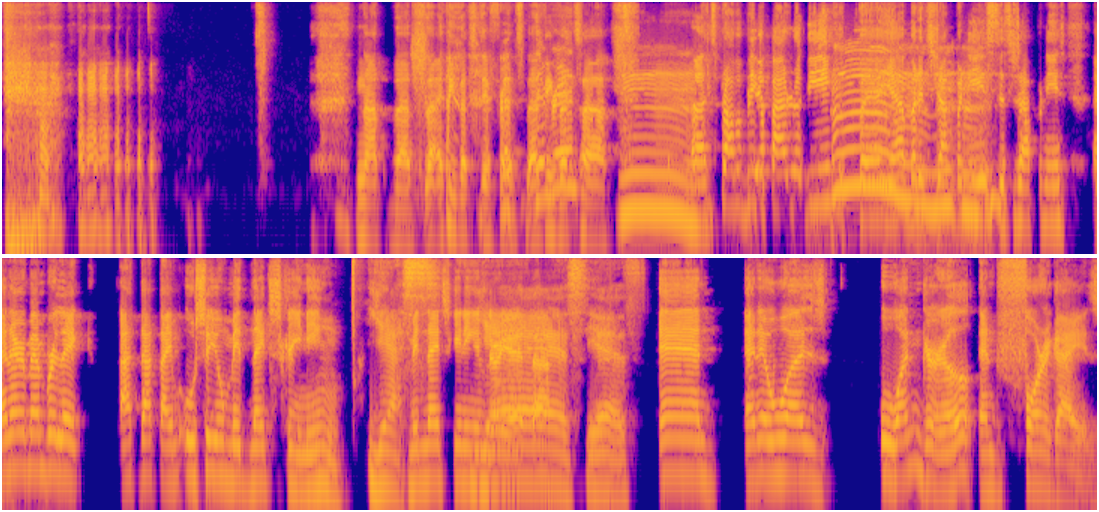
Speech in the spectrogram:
that. I think that's different. That's I think that's uh, Mm. uh, it's probably a parody. But yeah, but it's Mm, mm, Japanese. mm. It's Japanese. And I remember like at that time, uso yung midnight screening. yes. Midnight screening in Glorietta. Yes, yes. And and it was one girl and four guys.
